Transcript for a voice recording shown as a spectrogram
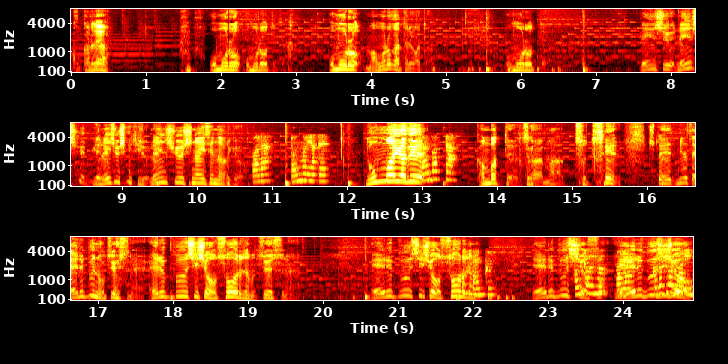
こっからだよ。おもろ、おもろって言った。おもろ。まあ、おもろかったらよかった。おもろって練習練習いや練習しなくていいでしょ練習しない戦だから今日わら、どんまいやで？どんまいやで。頑張った。頑張ってつうかまあちょっとちょっとえ皆さんエルプーの方が強いっすね。エルプー師匠ソウルでも強いっすね。エルプー師匠ソウルでも。エルプー師匠いやエルプー師匠。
